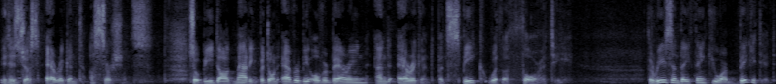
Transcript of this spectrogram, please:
It is just arrogant assertions. So be dogmatic, but don't ever be overbearing and arrogant, but speak with authority. The reason they think you are bigoted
